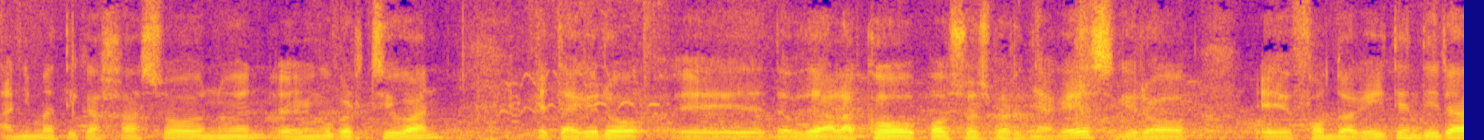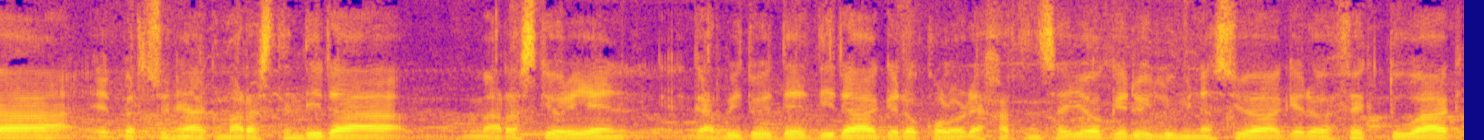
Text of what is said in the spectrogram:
animatika jaso nuen, lehenengo bertsioan, eta gero e, daude alako pauso ezberdinak ez, gero e, fondoak egiten dira, e, pertsoneak marrasten dira, marrazki horien garbitu egite dira, gero kolorea jartzen zaio, gero iluminazioa, gero efektuak.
